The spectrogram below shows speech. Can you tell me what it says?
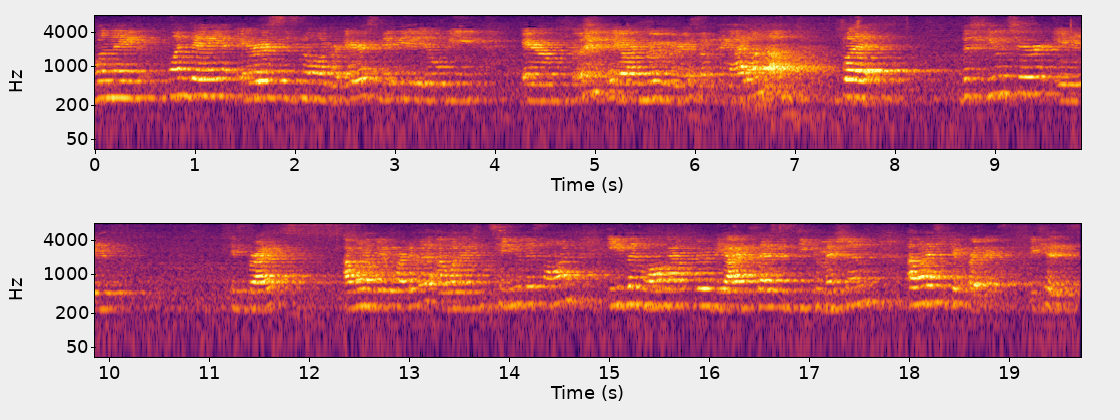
when they one day ARISS is no longer ARISS, maybe it'll be Air AR Moon or something. I don't know. But the future is is bright. I want to be a part of it. I want to continue this on, even long after the ISS is decommissioned. I want to take it further because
